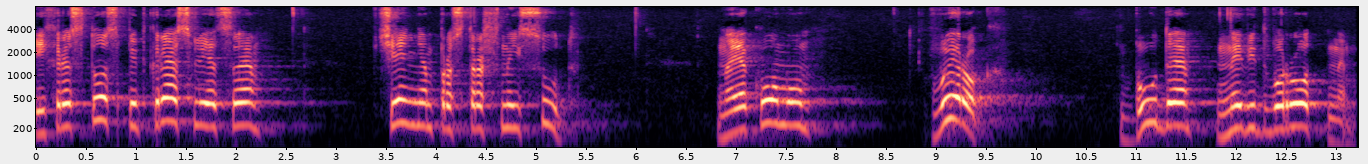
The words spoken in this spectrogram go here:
І Христос підкреслює це вченням про страшний суд, на якому вирок буде невідворотним.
